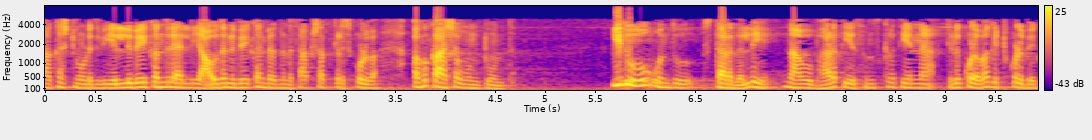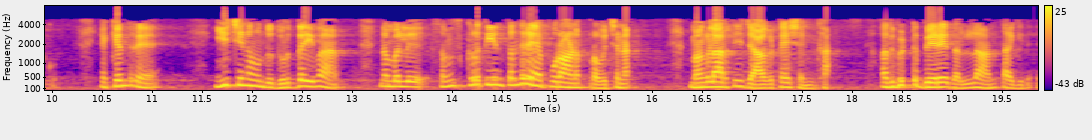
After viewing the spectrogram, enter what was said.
ಸಾಕಷ್ಟು ನೋಡಿದ್ವಿ. ಎಲ್ಲಿ ಬೇಕಂದ್ರೆ ಅಲ್ಲಿ ಯಾವುದನ್ನು ಬೇಕಂದ್ರೆ ಅದನ್ನು ಸಾಕ್ಷಾತ್ಕರಿಸಿಕೊಳ್ಳುವ ಅವಕಾಶ ಉಂಟು ಅಂತ. ಇದು ಒಂದು ಸ್ತರದಲ್ಲಿ ನಾವು ಭಾರತೀಯ ಸಂಸ್ಕೃತಿಯನ್ನು ತಿಳ್ಕೊಳ್ಳುವಾಗ ಇಟ್ಕೊಳ್ಬೇಕು ಯಾಕೆಂದರೆ ಈಚಿನ ಒಂದು ದುರ್ದೈವ ನಮ್ಮಲ್ಲಿ ಸಂಸ್ಕೃತಿ ಅಂತಂದರೆ ಪುರಾಣ ಪ್ರವಚನ, ಮಂಗಳಾರತಿ, ಜಾಗಟೆ, ಶಂಖ. ಅದು ಬಿಟ್ಟು ಬೇರೆದಲ್ಲ ಅಂತಾಗಿದೆ.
